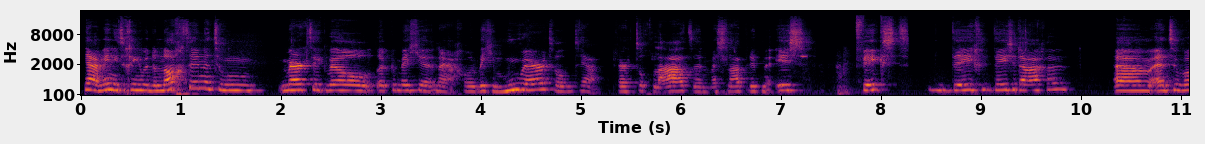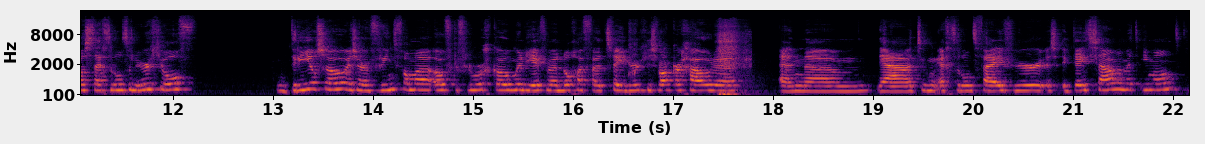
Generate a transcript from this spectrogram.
ja, weet niet, toen gingen we de nacht in en toen merkte ik wel dat ik een beetje, nou ja, gewoon een beetje moe werd. Want ja, het werd toch laat en mijn slaapritme is fixed de- deze dagen. Ehm, en toen was het echt rond een uurtje of drie of zo is er een vriend van me over de vloer gekomen. Die heeft me nog even twee uurtjes wakker gehouden. En ehm, ja, toen echt rond vijf uur. Ik deed samen met iemand.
